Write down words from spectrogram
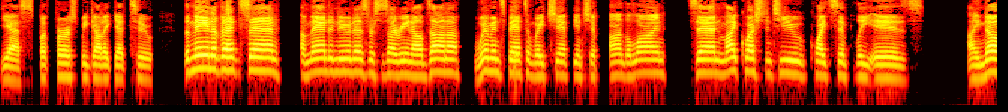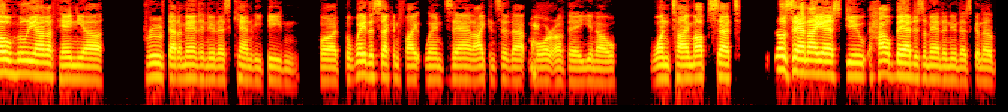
Yes, but first we got to get to the main event, Zain. Amanda Nunes versus Irene Aldana, women's bantamweight championship on the line. Zain, my question to you quite simply is I know Juliana Pena proved that Amanda Nunes can be beaten, but the way the second fight went, Zain, I consider that more of a, you know, one time upset. So, Zain, I ask you, how bad is Amanda Nunes going to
